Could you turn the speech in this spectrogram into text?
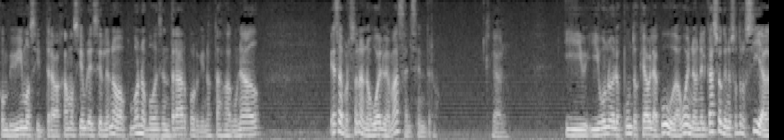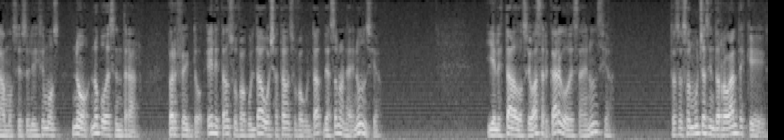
convivimos y trabajamos siempre, decirle, no, vos no podés entrar porque no estás vacunado? Esa persona no vuelve más al centro. Claro. Y, y uno de los puntos que habla Cuba, bueno, en el caso que nosotros sí hagamos eso, le decimos, no, no podés entrar. Perfecto, él está en su facultad o ella está en su facultad de hacernos la denuncia. ¿Y el Estado se va a hacer cargo de esa denuncia? Entonces son muchas interrogantes que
